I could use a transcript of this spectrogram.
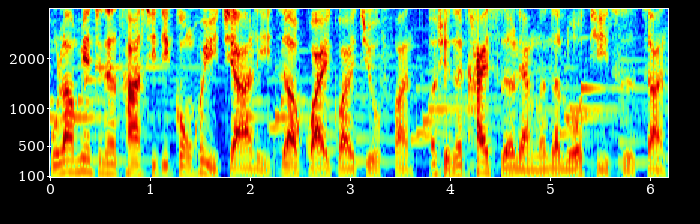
不让面前的他袭击工会与家里，只好乖乖就范，而选择开始了两人的裸体之战。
